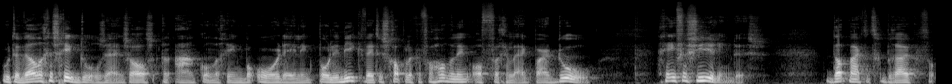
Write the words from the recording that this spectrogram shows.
Moet er wel een geschikt doel zijn, zoals een aankondiging, beoordeling, polemiek, wetenschappelijke verhandeling of vergelijkbaar doel. Geen versiering dus. Dat maakt het gebruik van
